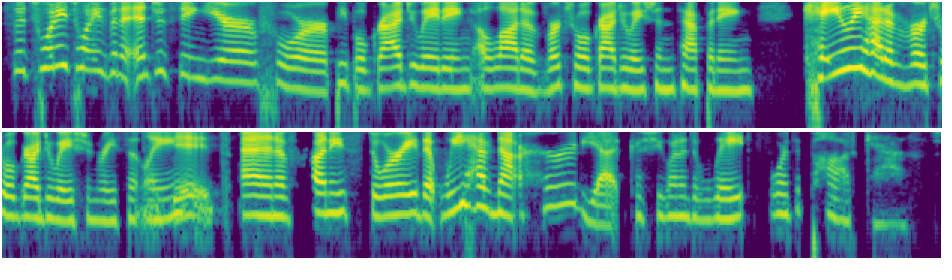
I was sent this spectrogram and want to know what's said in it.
So 2020 has been an interesting year for people graduating, a lot of virtual graduations happening. Kaylee had a virtual graduation I recently did. and a funny story that we have not heard yet because she wanted to wait for the podcast.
